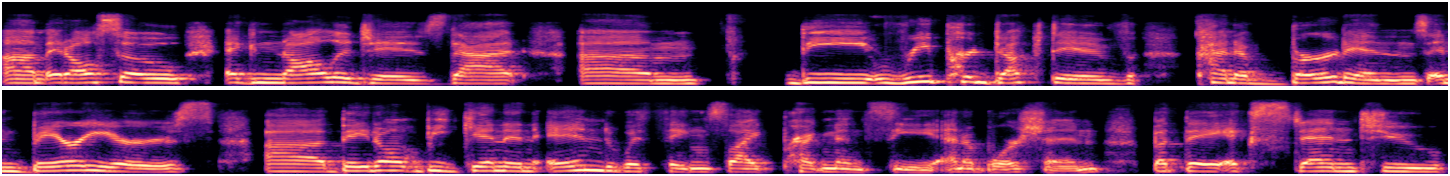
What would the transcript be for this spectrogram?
Um, it also acknowledges that um, the reproductive kind of burdens and barriers uh, they don't begin and end with things like pregnancy and abortion but they extend to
